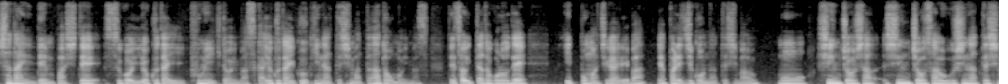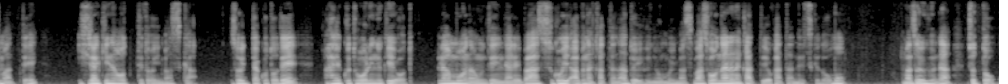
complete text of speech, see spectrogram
車内に伝播してすごい良くない雰囲気といいますか良くない空気になってしまったなと思います。でそういったところで一歩間違えればやっぱり事故になってしまう。もう慎重さ慎重さを失ってしまって開き直ってと言いますかそういったことで早く通り抜けようと。乱暴な運転になればすごい危なかったなというふうに思います。まあそうならなかったよかったんですけどもまあそういうふうなちょっと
